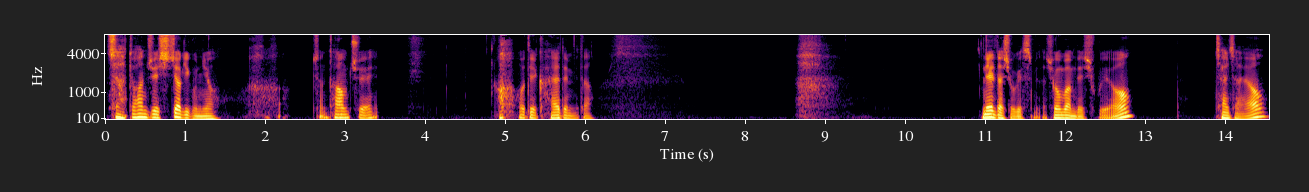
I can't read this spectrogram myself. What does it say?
자, 또 한 주의 시작이군요. 전 다음 주에 어딜 가야 됩니다. 내일 다시 오겠습니다. 좋은 밤 되시고요. 잘 자요.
